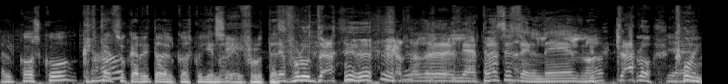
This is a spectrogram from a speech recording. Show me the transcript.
al Costco, que está su carrito del Costco lleno Sí, de frutas. De fruta. el de atrás es el de él, ¿no? claro. Ya, con,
